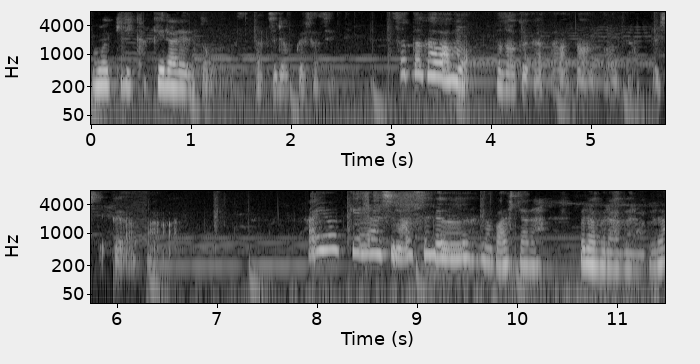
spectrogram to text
思いっきりかけられると思います。脱力させて。外側も届く方はトントンタップしてください。はい、OK。足まっすぐ伸ばしたら、ブラブラブラブラ。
